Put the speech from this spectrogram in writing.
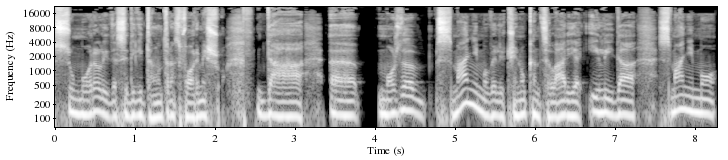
su morali da se digitalno transformišu, da uh, možda smanjimo veličinu kancelarija ili da smanjimo uh,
